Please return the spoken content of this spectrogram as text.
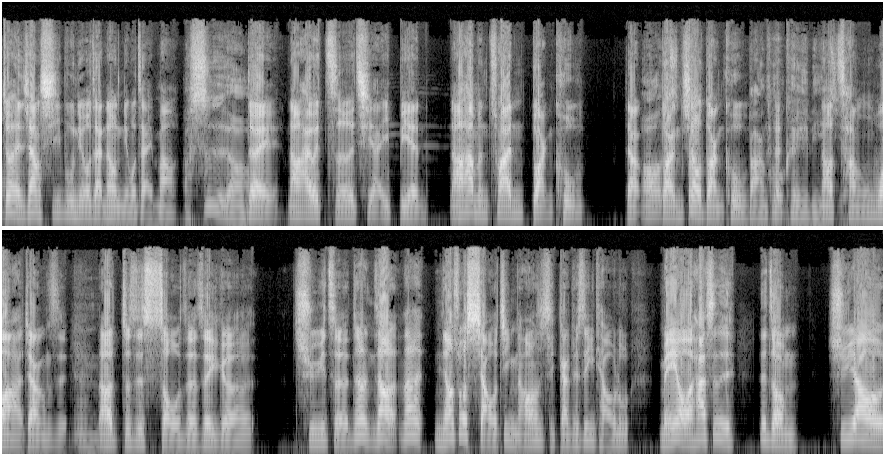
就很像西部牛仔那种牛仔帽。啊，是哦，对，然后还会折起来一边，然后他们穿短裤这样，短袖短裤，短裤可以理解，然后长袜这样子，嗯，然后就是守着这个。曲折，那你知道，那你要说小径，然后感觉是一条路，没有，它是那种需要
